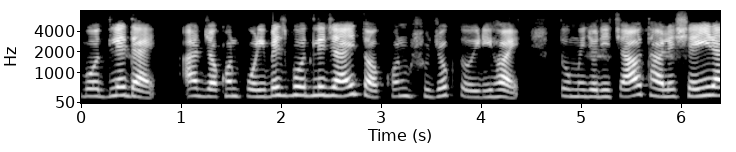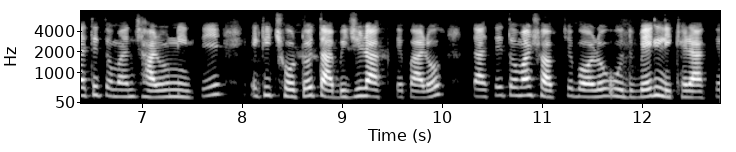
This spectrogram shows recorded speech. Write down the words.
বদলে দেয়। আর যখন পরিবেশ বদলে যায়, তখন সুযোগ তৈরি হয়। তুমি যদি চাও, তাহলে সেই রাতে তোমার ঝাড়ু নিতে একটি ছোট তাবিজ রাখতে পারো। তাতে তোমার সবচেয়ে বড় উদ্বেগ লিখে রাখতে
